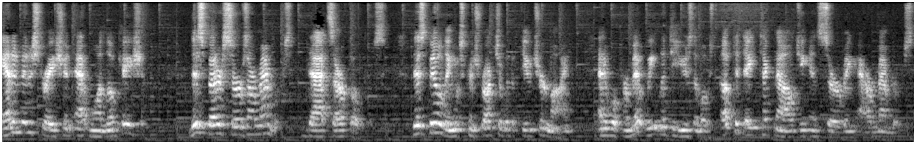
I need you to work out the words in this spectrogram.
and administration at one location. This better serves our members. That's our focus. This building was constructed with a future in mind, and it will permit Wheatland to use the most up-to-date technology in serving our members.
